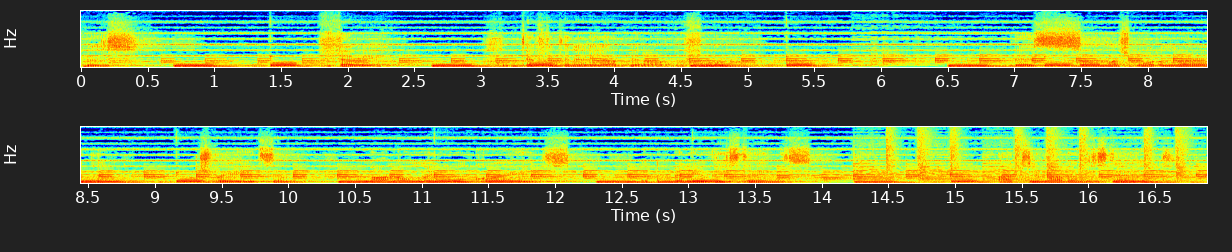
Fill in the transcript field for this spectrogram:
Trip is very different than any I've been on before. There's so much more to learn than trades and monolingual grades. And many of these things I do not understand.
